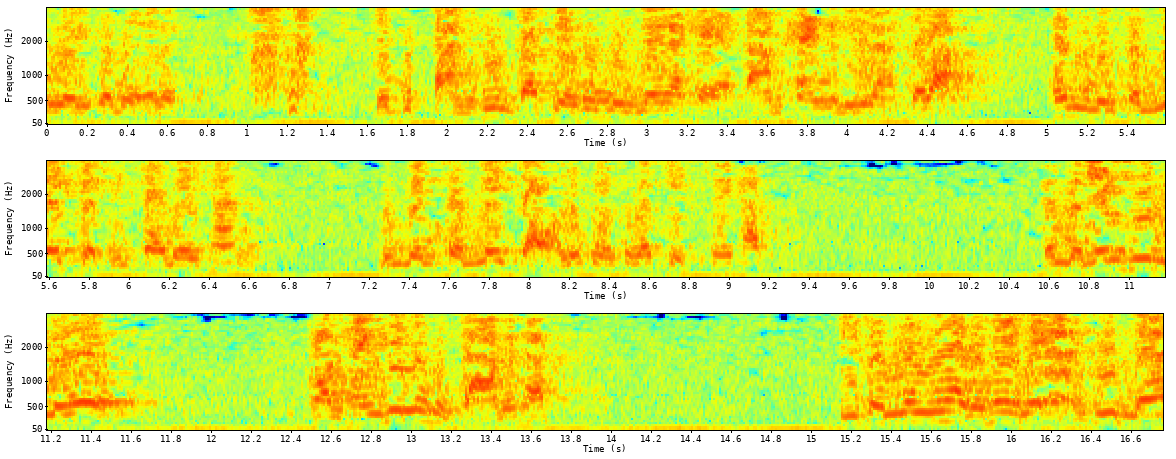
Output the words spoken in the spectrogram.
รวยเสมอเลยเดี๋ยวกูปั่นหุ้นแป๊บเดียวพวกมึงได้ละแห่ตามแทงกันนี้ละใช่ป่ะเพราะมึงเป็นคนไม่เก็บ information มึงเป็นคนไม่เจาะลึกในธุรกิจใช่ไหมครับมันเหมือนเล่นหุ้นเลยก่อนแทงหุ้นต้องศึกษาไหมครับมีคนโง่ๆประเภทไม่อ่านหุ้นนะ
